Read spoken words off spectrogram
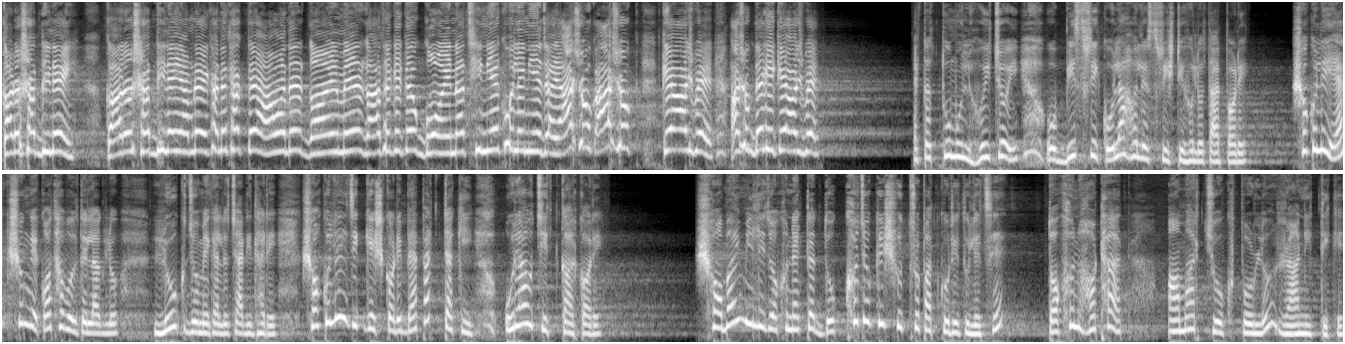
কারও সাধ্যি নেই, কারও সাধ্যি নেই, আমরা এখানে থাকতে আমাদের গায়ের মেয়ের গা থেকে কেউ গয়না ছিনিয়ে খুলে নিয়ে যায়। আসুক আসুক, কে আসবে? আসুক, দেখি কে আসবে। একটা তুমুল হইচই ও বিশ্রী কোলাহলের সৃষ্টি হলো তারপরে। সকলে একসঙ্গে কথা বলতে লাগল। লোক জমে গেল চারিধারে। সকলেই জিজ্ঞেস করে, ব্যাপারটা কি? ওরাও চিৎকার করে। সবাই মিলে যখন একটা দক্ষযজ্ঞের সূত্রপাত করে তুলেছে তখন হঠাৎ আমার চোখ পড়ল রানীর দিকে।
